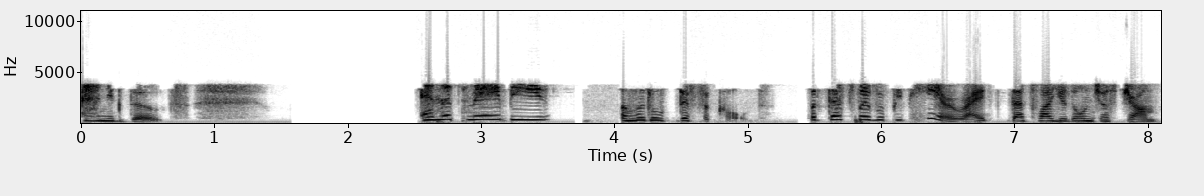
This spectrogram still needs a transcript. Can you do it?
anecdotes. And it may be a little difficult, but that's why we prepare, right? That's why you don't just jump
